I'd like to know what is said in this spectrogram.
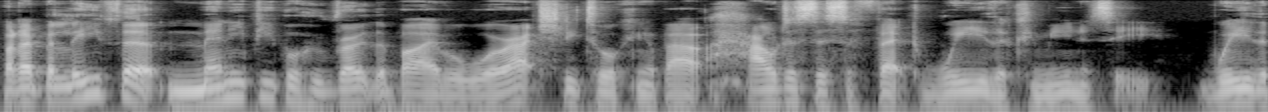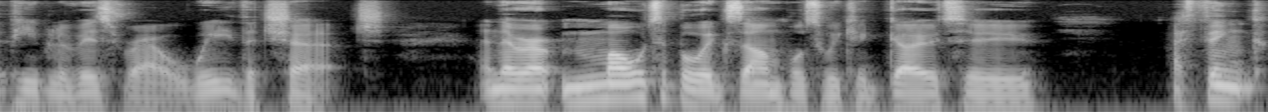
But I believe that many people who wrote the Bible were actually talking about how does this affect we, the community, we, the people of Israel, we, the church. And there are multiple examples we could go to I think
